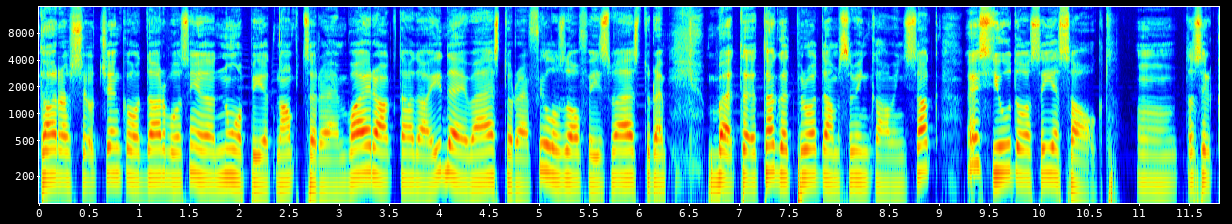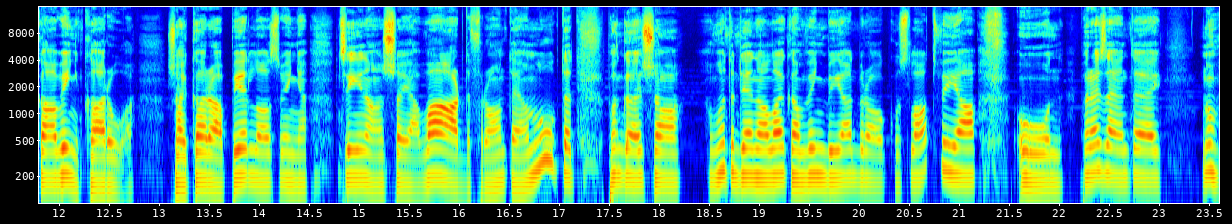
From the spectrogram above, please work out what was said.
Taras Ševčenko darbos, viņa nopietna apcerējuma, vairāk tādā ideja vēsturē, filozofijas vēsturē, bet eh, tagad, protams, viņa, kā viņa saka, es jūtos iesaukt, un tas ir kā viņa karo. Šai karā piedalās viņa cīnās šajā vārda frontē, un lūk, tad pagājušā otrdienā laikam viņa bija atbraukusi Latvijā un prezentēja, nu,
